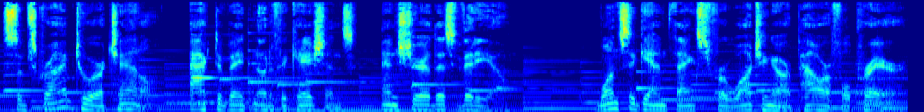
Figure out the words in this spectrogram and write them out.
subscribe to our channel, activate notifications, and share this video. Once again thanks for watching our powerful prayer.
